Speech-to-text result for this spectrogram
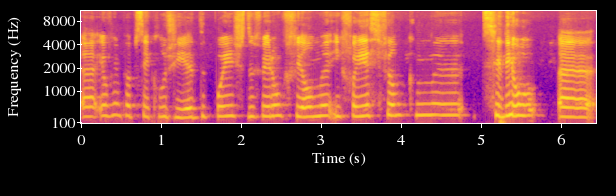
ah, eu vim para a psicologia depois de ver um filme e foi esse filme que me decidiu. ah,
